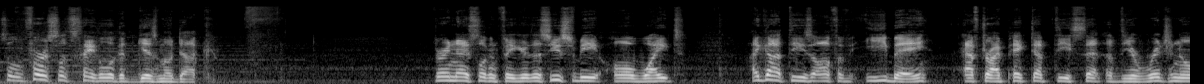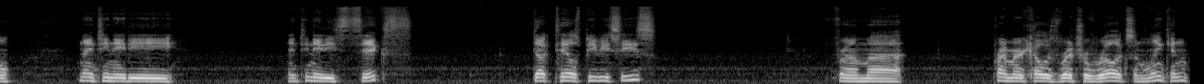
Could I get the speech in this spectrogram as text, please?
So first, let's take a look at Gizmo Duck. Very nice looking figure. This used to be all white. I got these off of eBay after I picked up the set of the original 1980, 1986 DuckTales PVCs from uh, Primary Colors Retro Relics in Lincoln,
